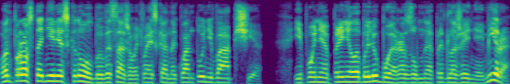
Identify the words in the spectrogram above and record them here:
Он просто не рискнул бы высаживать войска на Квантуне вообще. Япония приняла бы любое разумное предложение мира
